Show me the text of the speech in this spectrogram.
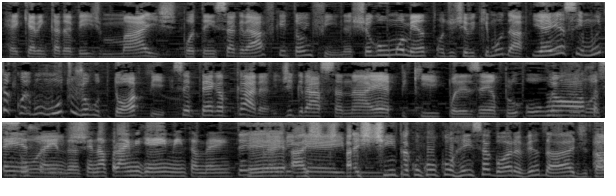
requerem cada vez mais potência gráfica. Então, enfim, né? Chegou um momento onde eu tive que mudar. E aí, assim, muita coisa, muito jogo top. Você pega, cara, de graça na Epic, por exemplo, ou em Nossa, promoções. tem isso ainda. Tem na Prime Gaming também. Tem É, Prime a, Gaming. a Steam tá com concorrência agora, é verdade. Tá à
